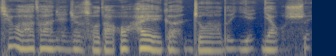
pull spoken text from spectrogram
结果他突然间就说到，哦，还有一个很重要的眼药水，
